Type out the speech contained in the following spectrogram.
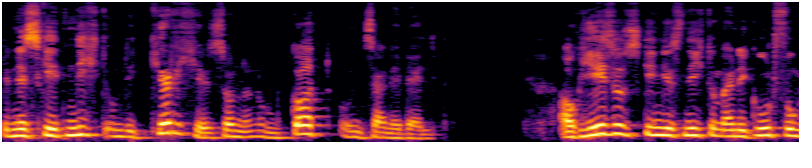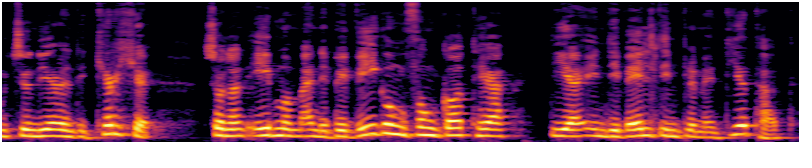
Denn es geht nicht um die Kirche, sondern um Gott und seine Welt. Auch Jesus ging es nicht um eine gut funktionierende Kirche, sondern eben um eine Bewegung von Gott her, die er in die Welt implementiert hat.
